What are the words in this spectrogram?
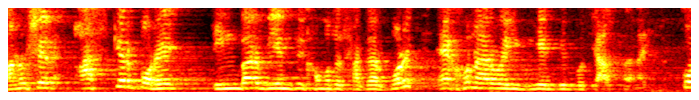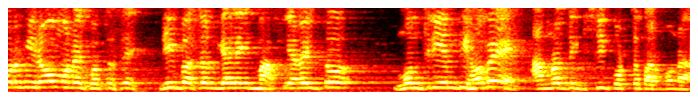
মানুষের আজকের পরে তিনবার বিএনপি ক্ষমতা থাকার পরে এখন আর ওই বিএনপির প্রতি আস্থা নাই। কর্মীরাও মনে করতেছে, নির্বাচন গেলে এই মাফিয়ারাই তো মন্ত্রী এমপি হবে, আমরা তো কিছুই করতে পারব না।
